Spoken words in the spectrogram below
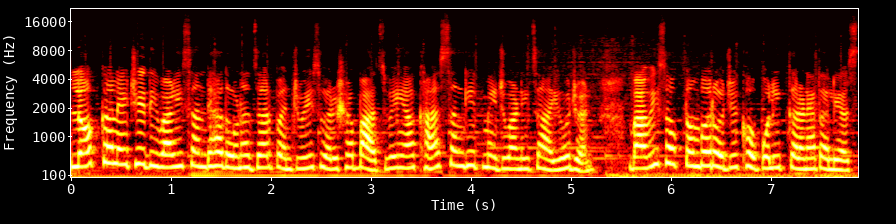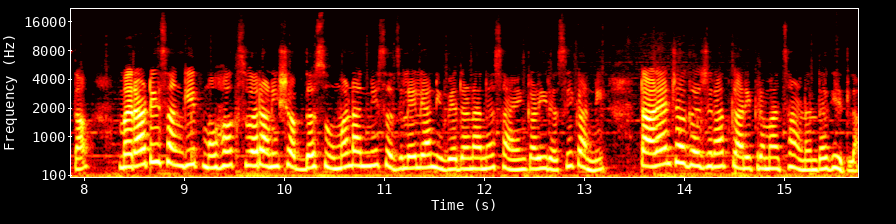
लोककलेची दिवाळी संध्या दोन हजार पंचवीस वर्ष पाचवे या खास संगीत मेजवानीचं आयोजन बावीस ऑक्टोबर रोजी खोपोलीत करण्यात आले असता मराठी संगीत मोहक स्वर आणि शब्द सुमनांनी सजलेल्या निवेदनानं सायंकाळी रसिकांनी टाळ्यांच्या गजरात कार्यक्रमाचा आनंद घेतला.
